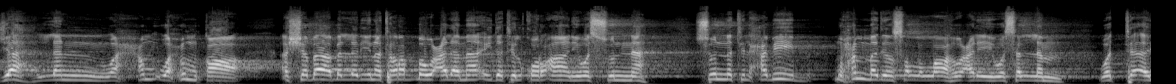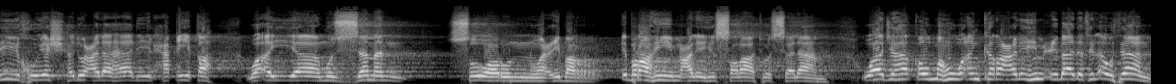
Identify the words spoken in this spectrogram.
جهلا وحم وحمقا. الشباب الذين تربوا على مائدة القرآن والسنة سنة الحبيب محمد صلى الله عليه وسلم والتاريخ يشهد على هذه الحقيقة وأيام الزمن صور وعبر. إبراهيم عليه الصلاة والسلام واجه قومه وأنكر عليهم عبادة الأوثان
